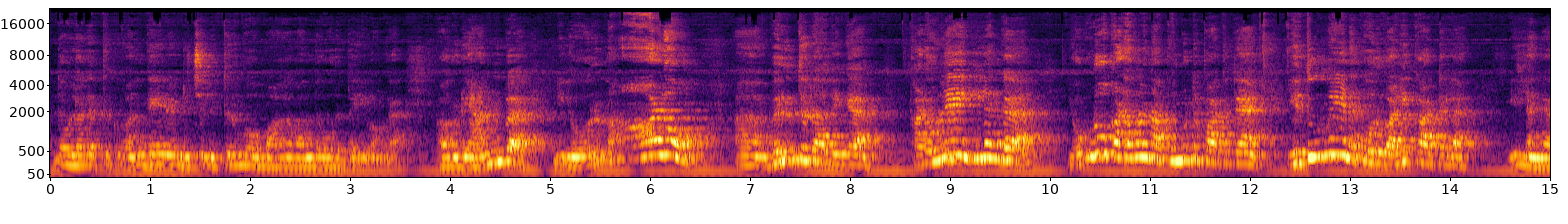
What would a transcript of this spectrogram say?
இந்த உலகத்துக்கு வந்தேன் என்று சொல்லி திரும்பவுமாக வந்த ஒரு தெய்வங்க. அவருடைய அன்பை நீங்கள் ஒரு நாளும் வெறுத்துடாதீங்க. கடவுளே இல்லைங்க. எவ்வளோ கடவுளை நான் கும்பிட்டு பார்த்துட்டேன். எதுவுமே எனக்கு ஒரு வழி காட்டலை. இல்லைங்க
